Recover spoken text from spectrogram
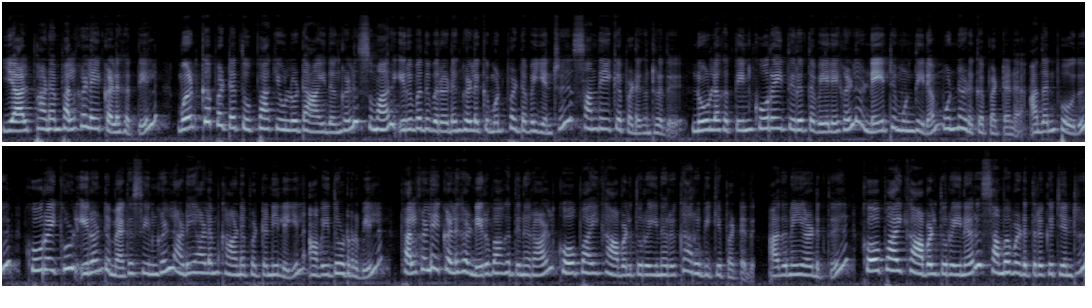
யாழ்ப்பாணம் பல்கலைக்கழகத்தில் மீட்கப்பட்ட துப்பாக்கி உள்ளிட்ட ஆயுதங்கள் சுமார் இருபது வருடங்களுக்கு முற்பட்டவை என்று சந்தேகிக்கப்படுகின்றது நூலகத்தின் கூரை திருத்த வேலைகள் நேற்று முன்தினம் முன்னெடுக்கப்பட்டன. அதன்போது கூரைக்குள் இரண்டு மெகசீன்கள் அடையாளம் காணப்பட்ட நிலையில் அவை தொடர்பில் பல்கலைக்கழக நிர்வாகத்தினரால் கோப்பாய் காவல்துறையினருக்கு அறிவிக்கப்பட்டது. அதனை அடுத்து கோப்பாய் காவல்துறையினர் சம்பவ இடத்திற்கு சென்று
